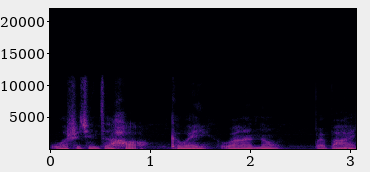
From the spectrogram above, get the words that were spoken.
我是君子浩。各位晚安哦，拜拜。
